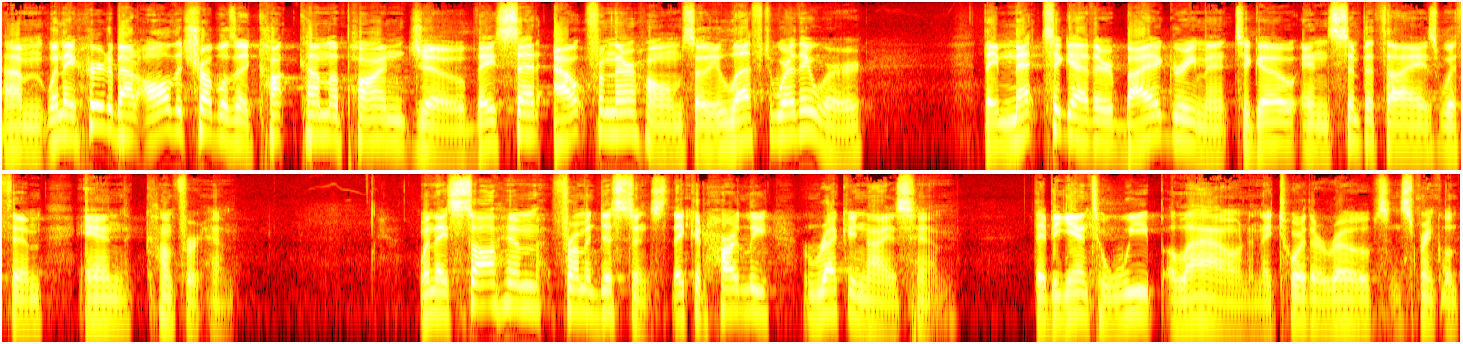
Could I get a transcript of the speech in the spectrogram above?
Um, when they heard about all the troubles that had come upon Job, they set out from their home, so they left where they were. They met together by agreement to go and sympathize with him and comfort him. When they saw him from a distance, they could hardly recognize him. They began to weep aloud, and they tore their robes and sprinkled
